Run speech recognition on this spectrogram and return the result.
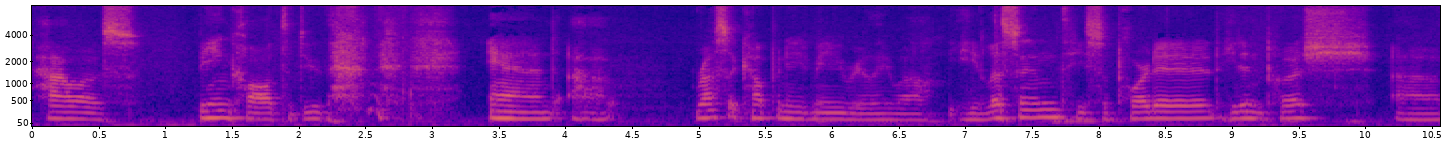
how I was being called to do that. and uh, Russ accompanied me really well. He listened, he supported, he didn't push. Uh,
